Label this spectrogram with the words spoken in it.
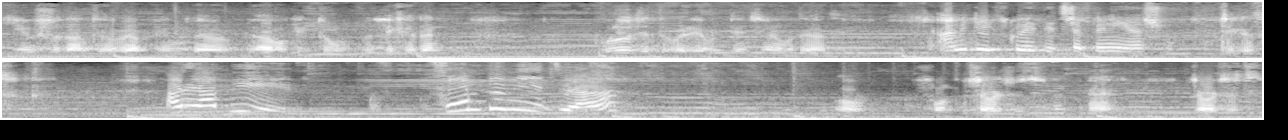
কি ওষুধ আনতে হবে? আপনি আমাকে একটু লিখে দেন। ভুলেও যেতে পারি আমি টেনশনের মধ্যে আছি। আমি টেক্সট করে দিচ্ছি আপনি নিয়ে আসুন। ঠিক আছে। আরে আবি ফোনটা নিয়ে যা। ও ফোন চার্জ আছে। হ্যাঁ চার্জ আছে।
